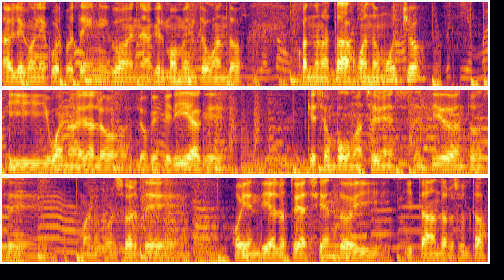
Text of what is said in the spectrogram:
hablé con el cuerpo técnico en aquel momento cuando, cuando no estaba jugando mucho. Y bueno, era lo, que quería, que, sea un poco más serio en ese sentido. Entonces, bueno, por suerte hoy en día lo estoy haciendo y, y está dando resultados.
